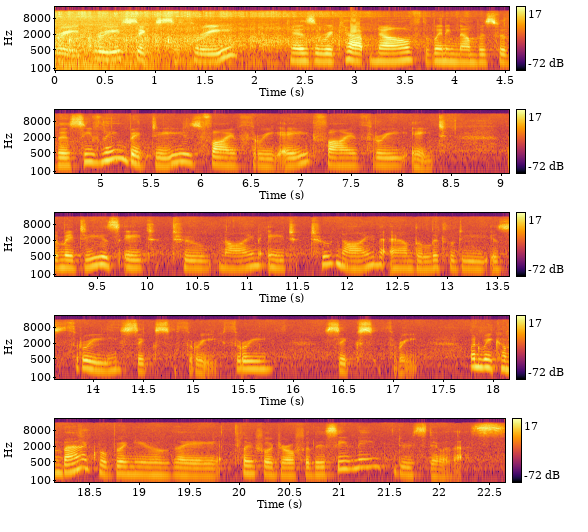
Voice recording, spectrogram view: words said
three, three, six, three. Here's a recap now of the winning numbers for this evening. Big D is 538, 538. The mid D is 829, 829, and the little d is 363, 363. When we come back, we'll bring you the Play 4 draw for this evening. Do stay with us.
